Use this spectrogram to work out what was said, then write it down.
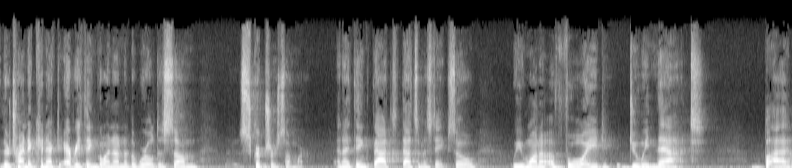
they're trying to connect everything going on in the world to some scripture somewhere. And I think that's, that's a mistake. So we want to avoid doing that. But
